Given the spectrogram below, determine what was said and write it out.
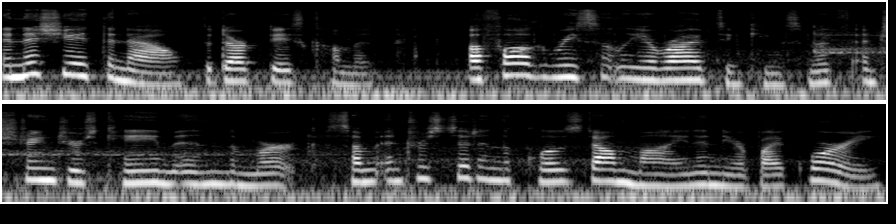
Initiate the now. The dark days cometh. A fog recently arrived in Kingsmouth, and strangers came in the murk, some interested in the closed down mine and nearby quarry.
